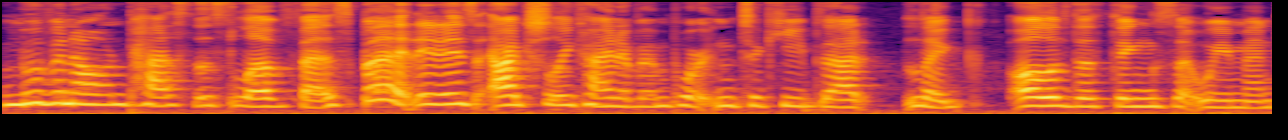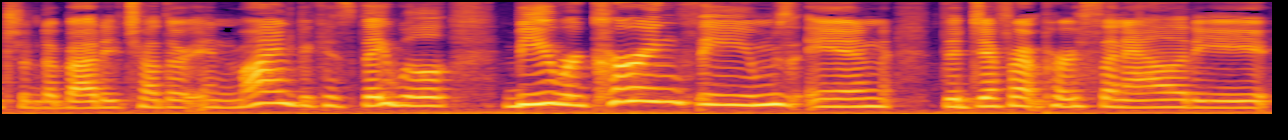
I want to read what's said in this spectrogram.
moving on past this love fest, but it is actually kind of important to keep that, like, all of the things that we mentioned about each other in mind because they will be recurring themes in the different personality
